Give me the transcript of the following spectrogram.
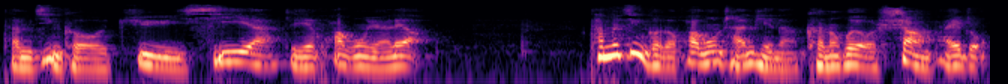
他们进口聚乙烯啊这些化工原料。他们进口的化工产品呢，可能会有上百种，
